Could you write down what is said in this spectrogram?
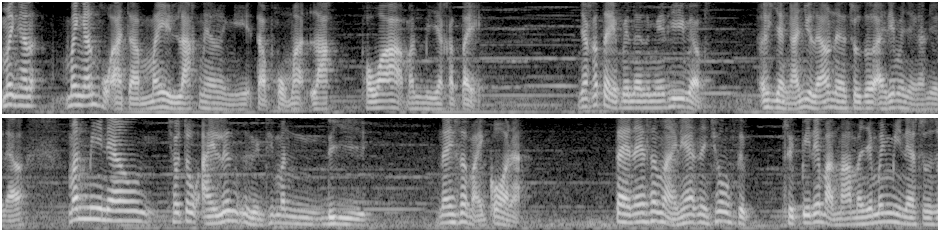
ไม่งั้นไม่งั้นผมอาจจะไม่รักแนวอย่างนี้ แต่ผมอะรัก เพราะว่ามันมียากาเตะยากาเตะเป็นอนิเมะที่แบบเอออย่างนั้นอยู่แล้วแนวโชโตไอที่มันอย่างนั้นอยู่แล้ว มันมีแนวโชโตไอเรื่องอื่นที่มันดี ในสมัยก่อนอะแต่ในสมัยเนี้ยในช่วงสิบสิบปีที่ผ่านมา มันยังไม่มีแนวโชโต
